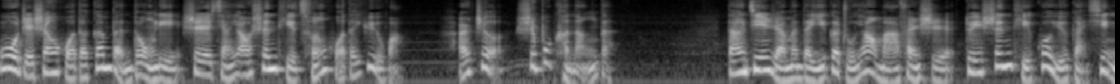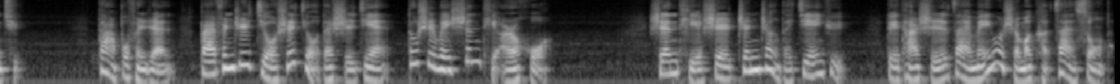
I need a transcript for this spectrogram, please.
物质生活的根本动力是想要身体存活的欲望，而这是不可能的。当今人们的一个主要麻烦是对身体过于感兴趣。大部分人百分之九十九的时间都是为身体而活，身体是真正的监狱，对它实在没有什么可赞颂的。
